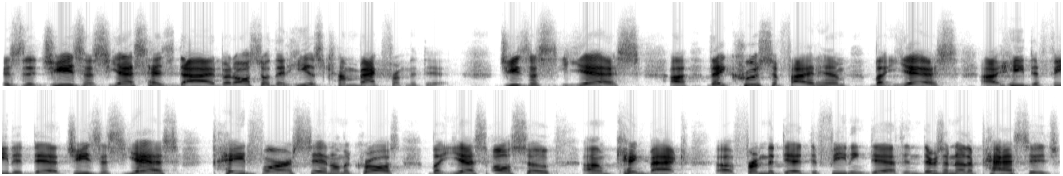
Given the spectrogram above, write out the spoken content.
is that Jesus, yes, has died, but also that he has come back from the dead. Jesus, yes, uh, they crucified him, but yes, uh, he defeated death. Jesus, yes, paid for our sin on the cross, but yes, also um, came back uh, from the dead, defeating death. And there's another passage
